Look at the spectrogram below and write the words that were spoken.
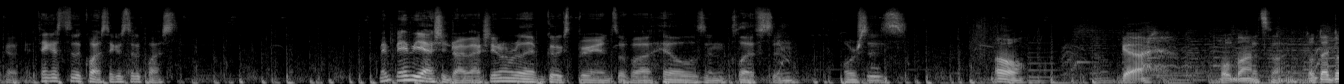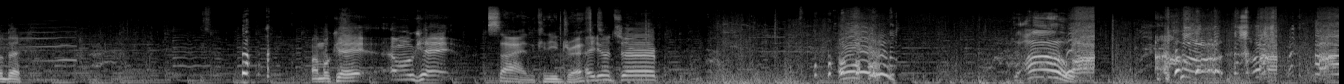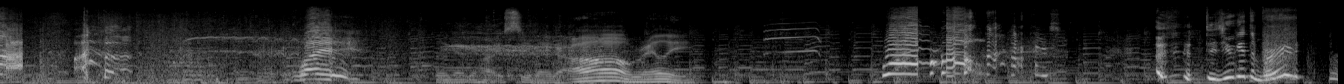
Okay, okay. Take us to the quest. Take us to the quest. Maybe, maybe I should drive. Actually, I don't really have a good experience of uh, hills and cliffs and horses. Oh. God. Hold on. That's fine. Don't die, don't die. I'm okay. I'm okay. Side, can you drift? How you doing, sir? Oh! Oh! Why? Really gonna be hard to see later. Oh, really? Did you get the bird?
